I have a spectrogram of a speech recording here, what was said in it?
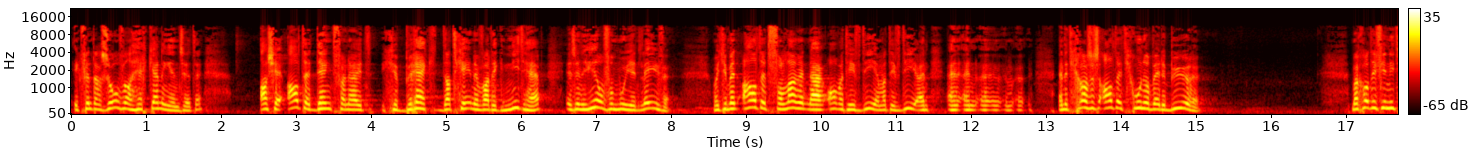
ik vind daar zoveel herkenning in zitten. Als jij altijd denkt vanuit gebrek, datgene wat ik niet heb, is een heel vermoeiend leven. Want je bent altijd verlangend naar, oh wat heeft die en wat heeft die. En, en, en, uh, en het gras is altijd groener bij de buren. Maar God heeft je niet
